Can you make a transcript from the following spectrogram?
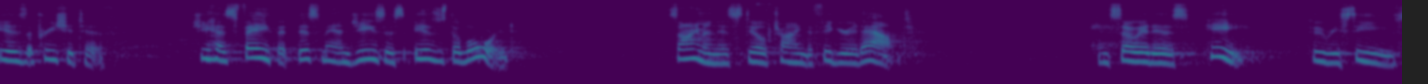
is appreciative. She has faith that this man, Jesus, is the Lord. Simon is still trying to figure it out. And so it is he who receives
